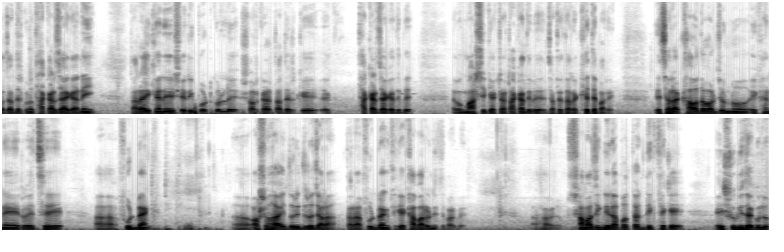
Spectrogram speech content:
বা যাদের কোনো থাকার জায়গা নেই, তারা এখানে এসে রিপোর্ট করলে সরকার তাদেরকে থাকার জায়গা দেবে এবং মাসিক একটা টাকা দেবে যাতে তারা খেতে পারে। এছাড়া খাওয়া দাওয়ার জন্য এখানে রয়েছে ফুড ব্যাংক অসহায় দরিদ্র যারা, তারা ফুড ব্যাংক থেকে খাবারও নিতে পারবে। সামাজিক নিরাপত্তার দিক থেকে এই সুবিধাগুলো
